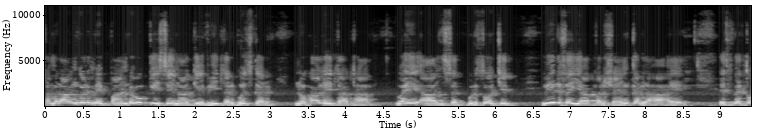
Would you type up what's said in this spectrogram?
सम्रांगण में पांडवों की सेना के भीतर घुसकर नुहा लेता था, वही आज सत्पुरुषोचित वीर सैया पर शयन कर रहा है। इसमें तो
